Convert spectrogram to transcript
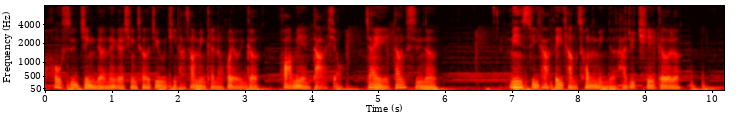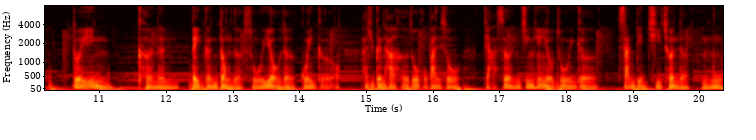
后视镜的那个行车记录器，它上面可能会有一个画面大小。在当时呢，Miss C 它非常聪明的，它去切割了对应可能被更动的所有的规格哦。他去跟他合作伙伴说：“假设你今天有做一个三点七寸的荧幕，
